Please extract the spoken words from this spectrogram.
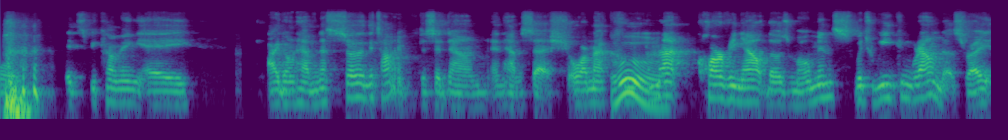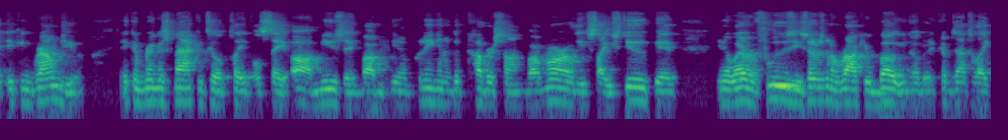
or it's becoming a I don't have necessarily the time to sit down and have a sesh, or I'm not. I'm not carving out those moments which weed can ground us, right? It can ground you. It can bring us back into a playful state. Oh, music, Bob, you know, putting in a good cover song, Bob Marley, Slightly Stoopid, you know, whatever floozy, whatever's gonna rock your boat, you know. But it comes down to like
